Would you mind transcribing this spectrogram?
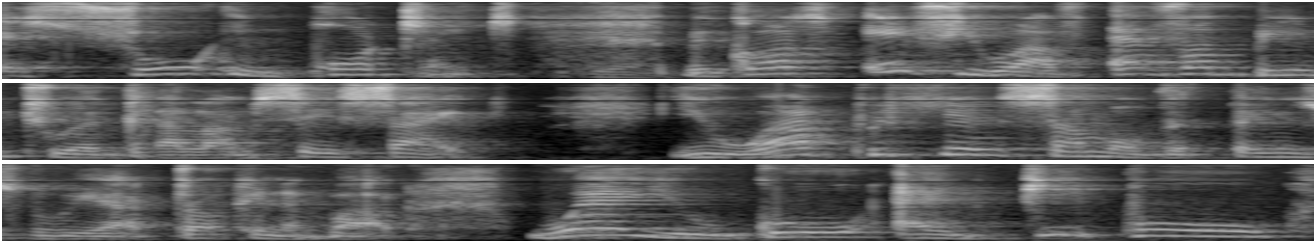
is so important. Yeah. Because if you have ever been to a Galamsey site, you appreciate some of the things we are talking about, where you go and people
